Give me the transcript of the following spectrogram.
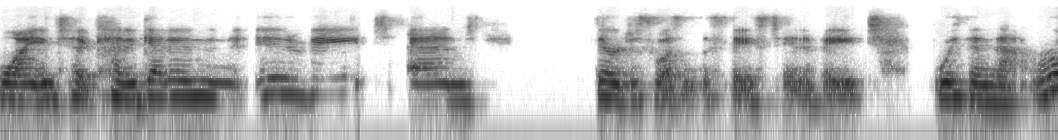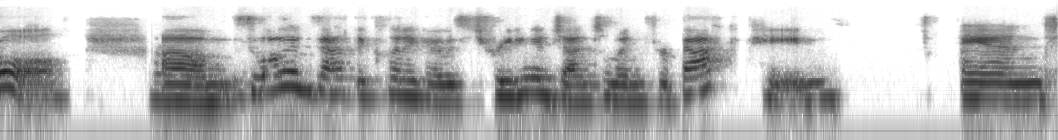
wanting to kind of get in and innovate and there just wasn't the space to innovate within that role. Um, so while i was at the clinic i was treating a gentleman for back pain and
